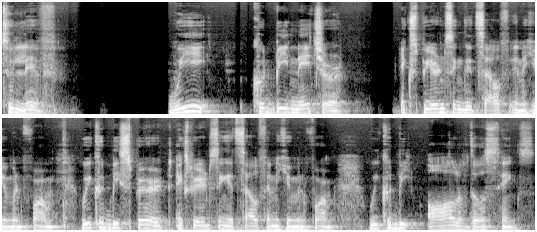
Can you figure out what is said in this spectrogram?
to live. We could be nature experiencing itself in a human form. We could be spirit experiencing itself in a human form. We could be all of those things.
